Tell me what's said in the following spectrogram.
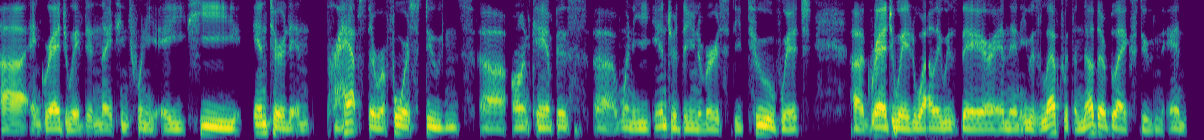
uh, and graduated in 1928. He entered, and perhaps there were four students uh, on campus uh, when he entered the university, two of which uh, graduated while he was there, and then he was left with another black student. And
